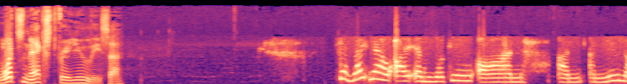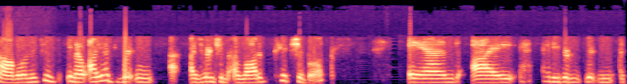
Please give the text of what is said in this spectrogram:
what's next for you, Lesa? So right now, I am working on a, a new novel, and this is you know I had written, as mentioned, a lot of picture books, and I had even written a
